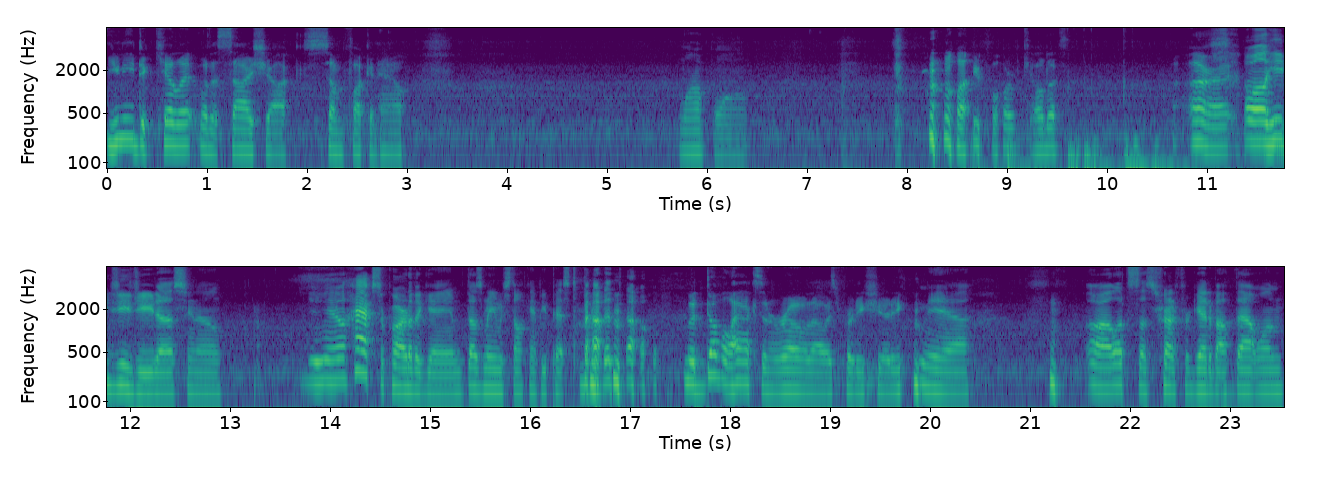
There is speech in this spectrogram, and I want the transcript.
you need to kill it with a Psyshock some fucking how. Womp womp. Life orb killed us. Alright. Oh, well, he GG'd us, you know. You know, hacks are part of the game. Doesn't mean we still can't be pissed about it, though. The double hacks in a row, that was pretty shitty. yeah. Uh, let's let's try to forget about that one.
